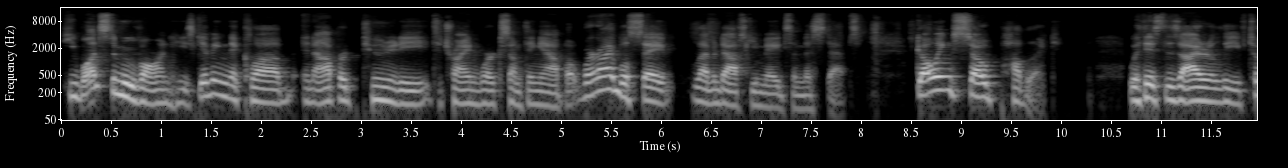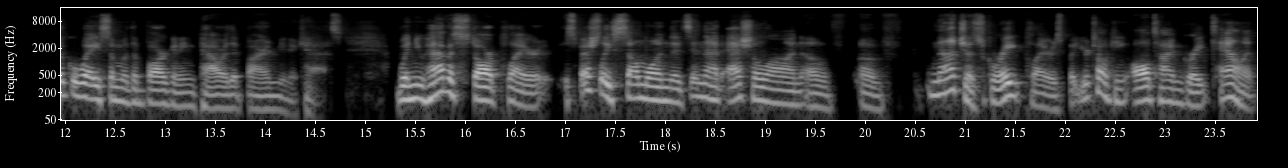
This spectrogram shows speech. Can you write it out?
He wants to move on. He's giving the club an opportunity to try and work something out. But where I will say Lewandowski made some missteps, going so public with his desire to leave took away some of the bargaining power that Bayern Munich has when you have a star player, especially someone that's in that echelon of of not just great players, but you're talking all-time great talent.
